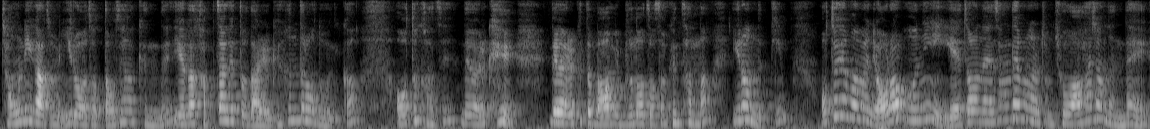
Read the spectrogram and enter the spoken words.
정리가 좀 이루어졌다고 생각했는데 얘가 갑자기 또 날 이렇게 흔들어 놓으니까 어, 어떡하지? 내가 이렇게 내가 이렇게 또 마음이 무너져서 괜찮나? 이런 느낌? 어떻게 보면 여러분이 예전에 상대분을 좀 좋아하셨는데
